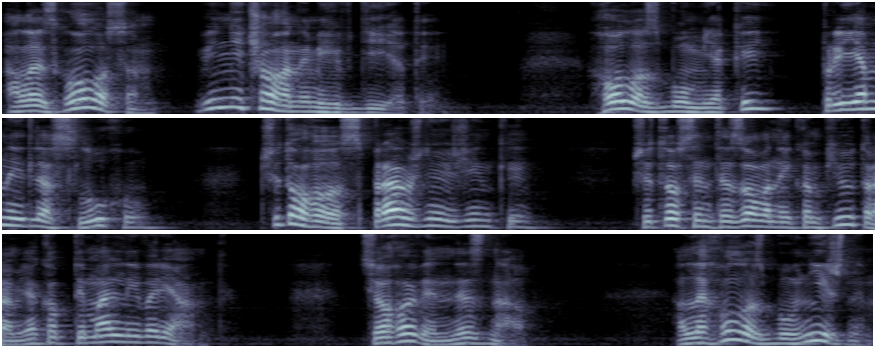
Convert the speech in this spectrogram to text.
Але з голосом він нічого не міг вдіяти. Голос був м'який, приємний для слуху, чи то голос справжньої жінки, чи то синтезований комп'ютером як оптимальний варіант. Цього він не знав. Але голос був ніжним,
